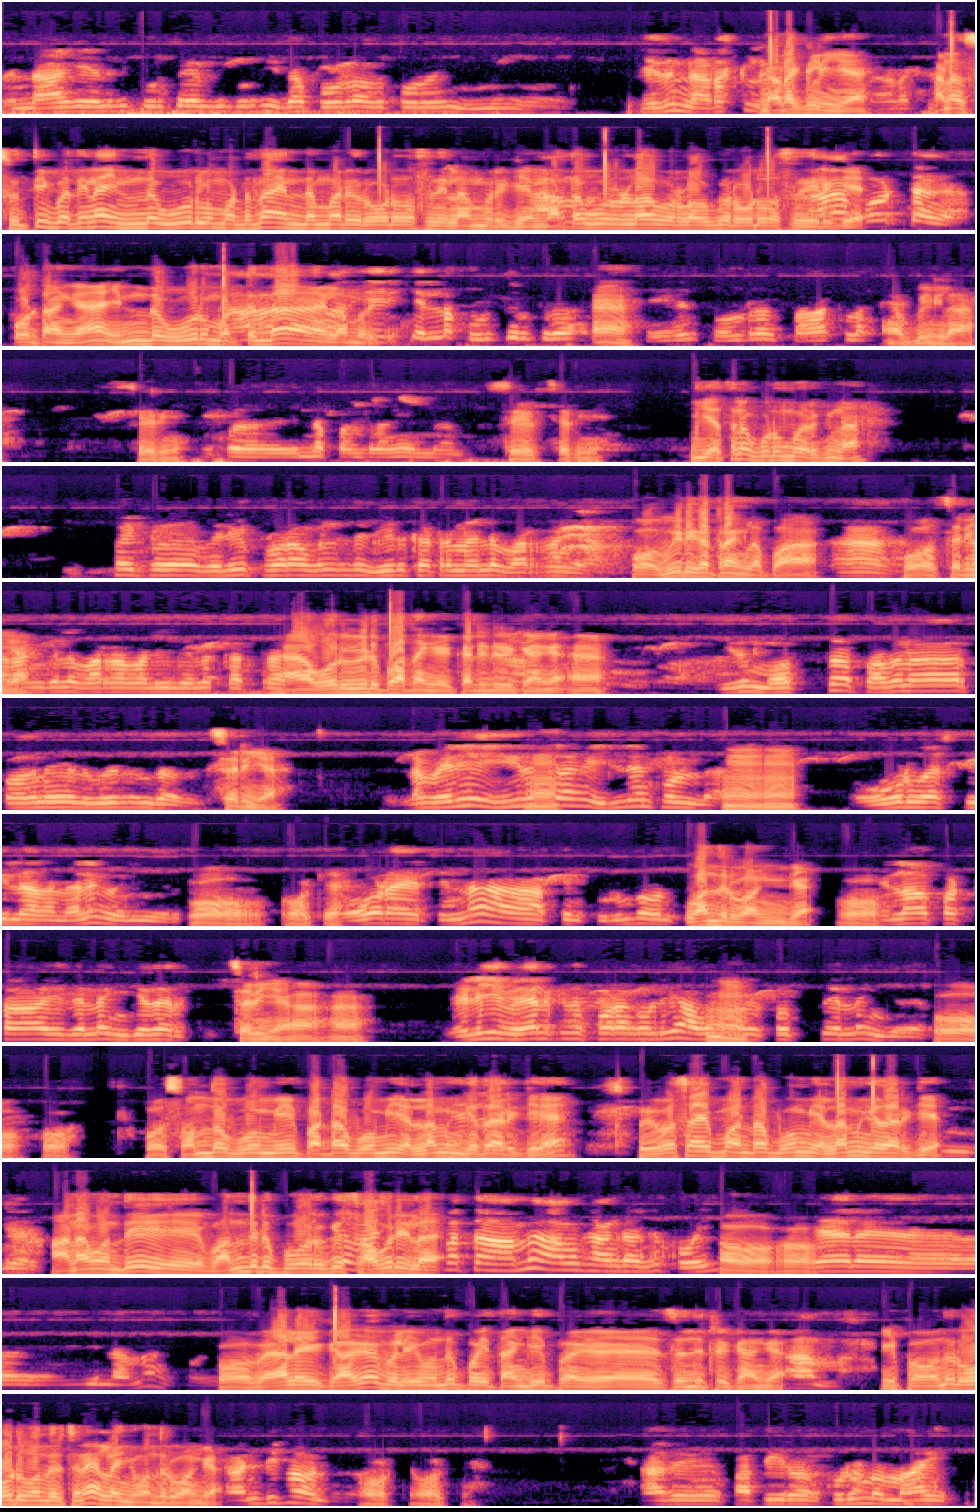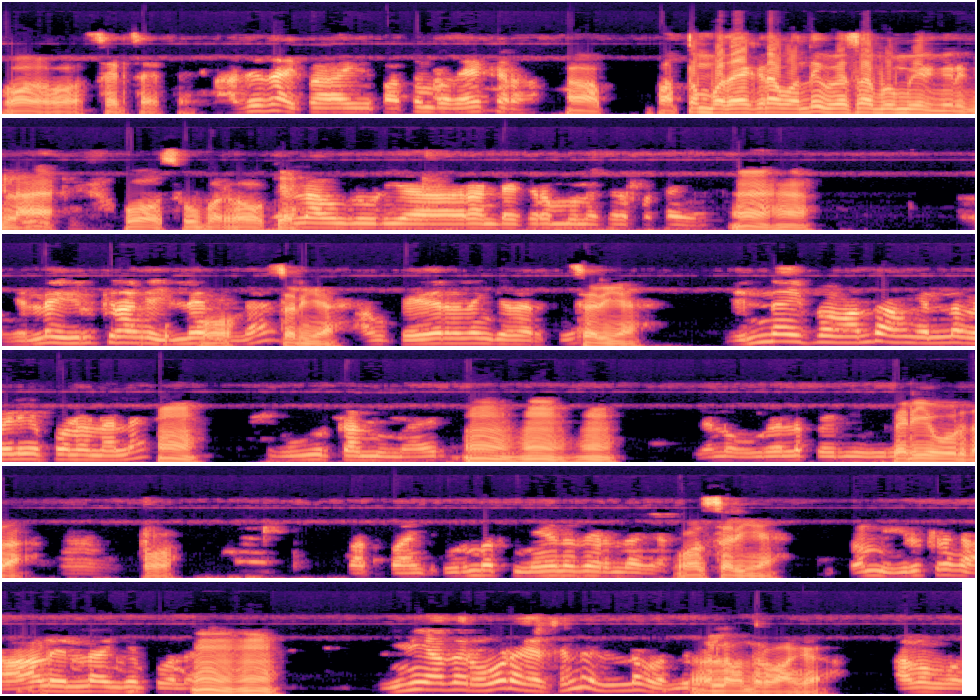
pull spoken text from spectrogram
அது நாங்க எழுதி கொடுத்து எழுதி கொடுத்து இதை போடுறோம் அதை போடுறோம் இன்னும் எதுவும் நடக்கல. நடக்கலைங்க. நடக்கல. ஆனா சுத்தி பாத்தீங்கன்னா இந்த ஊர்ல மட்டும்தான் இந்த மாதிரி ரோடு வசதி இல்லாம இருக்கு. மத்த ஊர்ல ஓரளவுக்கு ரோடு வசதி இருக்கு. போட்டாங்க. போட்டாங்க. இந்த ஊர் மட்டும்தான் இல்லாம இருக்கு. எல்லாம் கொடுத்துருக்குறோம். சொல்றாங்க பார்க்கலாம் அப்படிங்களா? சரிங்க. இப்ப என்ன பண்றாங்க என்ன சரி சரிங்க. இங்க எத்தனை குடும்பம் இருக்குண்ணா? இப்ப இப்ப வெளியே போறவங்க இந்த வீடு கட்டுறதுனால வர்றாங்க. ஓ வீடு கட்டுறாங்களாப்பா. ஓ சரிங்க. அங்கெல்லாம் வர்ற வழியில எல்லாம் கட்டுறாங்க ஒரு வீடு பார்த்தாங்க கட்டிட்டு இருக்காங்க. இது மொத்தம் பதினாறு பதினேழு வீடு இருந்தது. சரிங்க. எல்லாம் வெளியே இருக்கிறாங்க இல்லைன்னு சொல்லல. ரோடு வசதி இல்லாதனால வெளியே இருக்கு. ஓ ஓகே. ரோடு ஆயிடுச்சுன்னா அத்தனை குடும்பம் வந்து வந்துருவாங்க எல்லா பட்டா இதெல்லாம் இங்கதான் இருக்கு. சரிங்க வெளியே வேலைக்கு போறாங்க இல்லையா அவங்க சொத்து எல்லாம் இங்க ஓ ஓ. சொந்த பூமி பட்டா பூமி எல்லாமே இங்கே தான் இருக்கு. விவசாயம் பண்ற பூமி எல்லாமே இங்கே தான் இருக்கு. இங்க இருக்கு. ஆனா வந்து வந்துட்டு போறதுக்கு பத்தாம அவங்க அங்கங்க போய் ஓ ஓ. ஓ வேலைக்காக வெளியே வந்து போய் தங்கி இப்போ செஞ்சுட்டு இருக்காங்க இப்போ வந்து ரோடு வந்துருச்சுன்னா எல்லாம் இங்கே வந்துருவாங்க. கண்டிப்பா ஓகே ஓகே. அது பத்து இருபது குடும்பம் ஆயிடும் ஓ ஓ. சரி சரி சரி. அதுதான் இப்ப பத்தொன்பது ஏக்கரா. பத்தொன்பது ஏக்கரா வந்து விவசாய பூமி இருக்குங்களா? ஓ சூப்பர். ஓகே. அவங்களுடைய ரெண்டு ஏக்கரா மூணு ஏக்கரா பட்டா இருக்கு. ஆ ஆ அவங்க எல்லாம் இருக்கிறாங்க ஓ இல்லன்னு இல்ல. சரிங்க. அவங்க பேரெல்லாம் இங்கதான் இருக்கு. சரிங்க. என்ன இப்ப வந்து அவங்க எல்லாம் வெளியே போனனால. ஊர் கம்மி மாதிரி. இல்லைன்னா ஊரெல்லாம் பெரிய ஊர். பெரிய ஊர் தான். பத்து பதினஞ்சு குடும்பத்துக்கு மேலதான் இருந்தாங்க. ஓ சரிங்க. இப்ப இருக்கிறாங்க ஆள் எல்லாம் எங்கேயும் போல இனி அதான் ரோடு ஆயிடுச்சுன்னா எல்லாம் வந்துடும் வெளில வந்துருவாங்க. அவங்க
